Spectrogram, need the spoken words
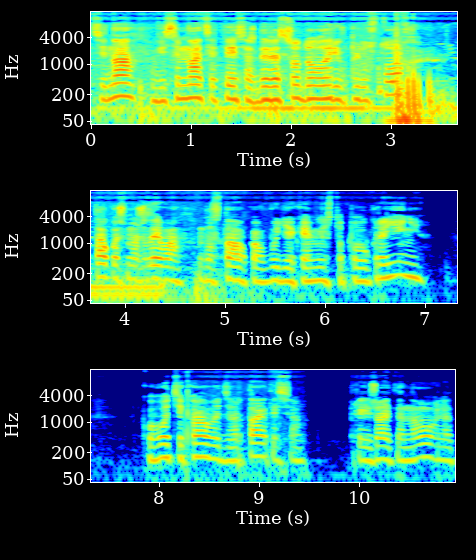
Ціна 18 тисяч 900 доларів плюс торг. Також можлива доставка в будь-яке місто по Україні. Кого цікавить, звертайтеся, приїжджайте на огляд.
